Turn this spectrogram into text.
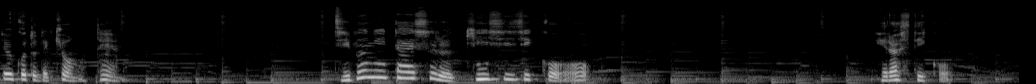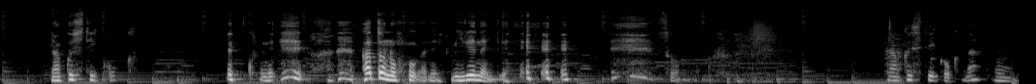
ということで今日のテーマ。自分に対する禁止事項を減らしていこう。なくしていこうか。これね、後の方がね、見れないんで。そう。なくしていこうかな。うん。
